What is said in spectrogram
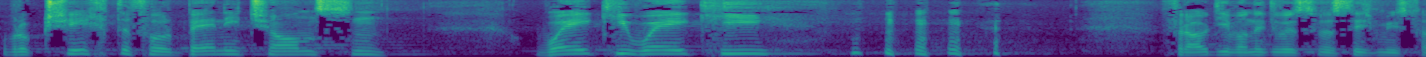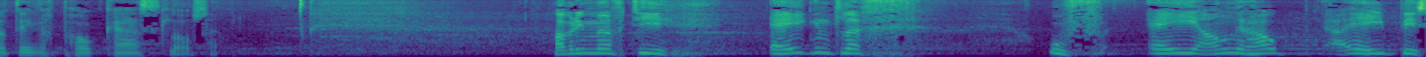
Aber auch Geschichten von Benny Johnson, Wakey Wakey. Für all die, die nicht wissen, was es ist, müsst halt einfach Podcast hören. Aber ich möchte eigentlich auf anderthalb, eine bis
